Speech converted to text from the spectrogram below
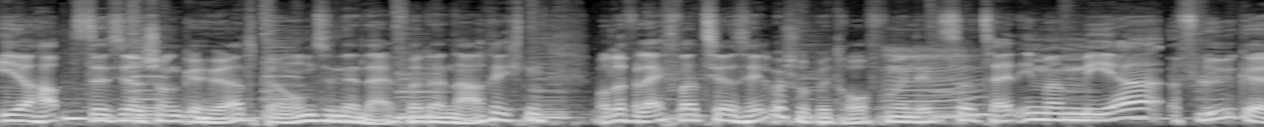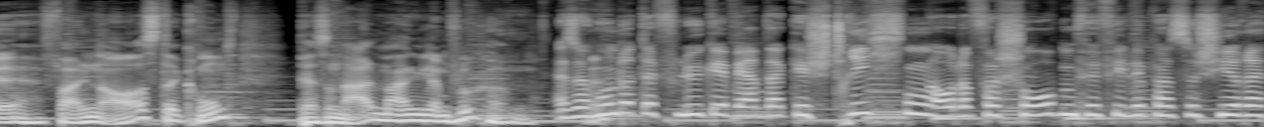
Ihr habt es ja schon gehört bei uns in den Live-Radio-Nachrichten oder vielleicht wart ihr ja selber schon betroffen in letzter Zeit. Immer mehr Flüge fallen aus. Der Grund? Personalmangel am Flughafen. Also hunderte Flüge werden da gestrichen oder verschoben für viele Passagiere,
